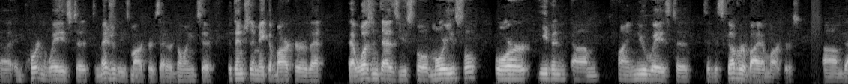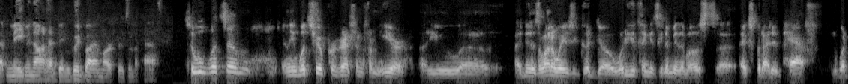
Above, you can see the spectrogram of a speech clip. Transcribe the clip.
uh, important ways to, to, measure these markers that are going to potentially make a marker that, that wasn't as useful more useful, or even um, find new ways to, to discover biomarkers um, that maybe not have been good biomarkers in the past. So what's um I mean what's your progression from here? Are you uh, there's a lot of ways you could go. What do you think is going to be the most uh, expedited path? What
